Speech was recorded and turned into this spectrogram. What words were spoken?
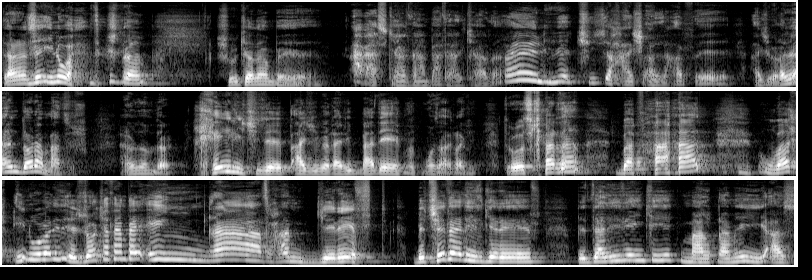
در نتیجه اینو برداشتم. شروع کردم به عوض کردن بدل کردن. خیلی یه چیز هش الحفه عجیب غریب. دارم هنوزم دارم. خیلی چیز عجیب غریب بده مزخرفی. درست کردم. و بعد اون وقت اینو ولی اجرا کردم و اینقدر هم گرفت. به چه دلیل گرفت؟ به دلیل اینکه یک ملقمه ای از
